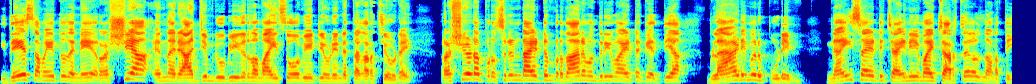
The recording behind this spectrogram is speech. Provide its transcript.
ഇതേ സമയത്ത് തന്നെ റഷ്യ എന്ന രാജ്യം രൂപീകൃതമായി സോവിയറ്റ് യൂണിയന്റെ തകർച്ചയോടെ റഷ്യയുടെ പ്രസിഡന്റായിട്ടും പ്രധാനമന്ത്രിയുമായിട്ടൊക്കെ എത്തിയ വ്ളാഡിമിർ പുടിൻ നൈസായിട്ട് ചൈനയുമായി ചർച്ചകൾ നടത്തി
